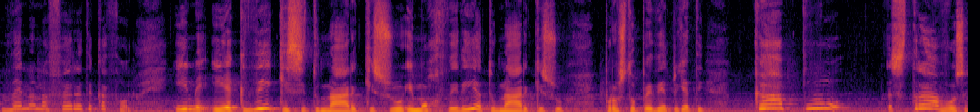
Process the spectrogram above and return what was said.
Δεν αναφέρεται καθόλου. Είναι η εκδίκηση του νάρκη σου, η μοχθηρία του νάρκη σου προς το παιδί του, γιατί κάπου στράβωσε,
